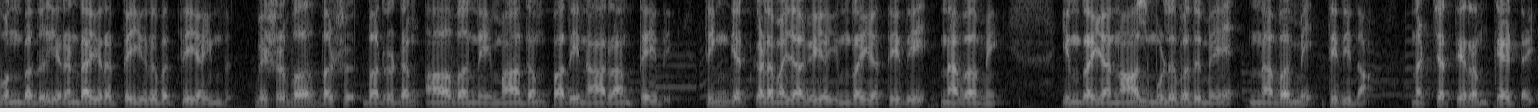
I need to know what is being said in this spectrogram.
ஒன்பது இரண்டாயிரத்தி இருபத்தி ஐந்து. விஷுவ வஷு வருடம் ஆவணி மாதம் பதினாறாம் தேதி. திங்கட்கிழமையாகிய இன்றைய திதி நவமி. இன்றைய நாள் முழுவதுமே நவமி திதி தான் நட்சத்திரம் கேட்டை.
